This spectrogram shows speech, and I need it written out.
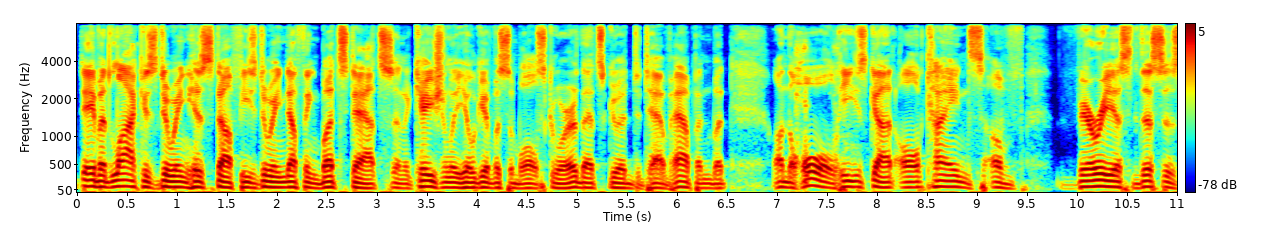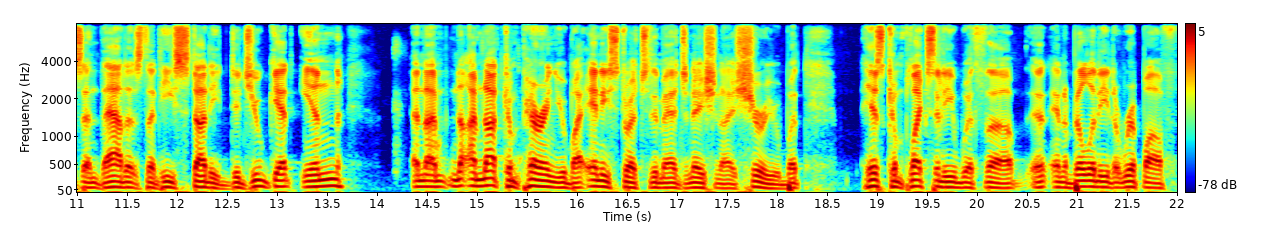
David Locke is doing his stuff, he's doing nothing but stats, and occasionally he'll give us a ball score. That's good to have happen. But on the whole, he's got all kinds of various thises and thates that he studied. Did you get in? And I'm I'm not comparing you by any stretch of the imagination, I assure you, but his complexity with uh, an ability to rip off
